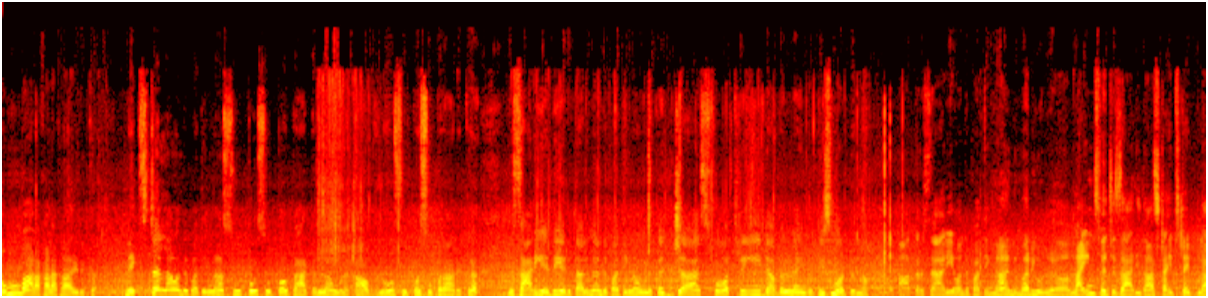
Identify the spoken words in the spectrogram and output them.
ரொம்ப அழகழகாக இருக்குது நெக்ஸ்டெல்லாம் வந்து பார்த்திங்கன்னா சூப்பர் சூப்பர் பேட்டர்னெலாம் உங்களுக்கு அவ்வளோ சூப்பர் சூப்பராக இருக்குது இந்த சாரீ எது எடுத்தாலுமே வந்து பார்த்திங்கன்னா உங்களுக்கு just for three double nine rupees மட்டும்தான். பார்க்குற சாரியும் வந்து பார்த்திங்கன்னா இந்த மாதிரி ஒரு லைன்ஸ் வச்ச சாரீ தான் ஸ்டைப் ஸ்டைப்பில்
